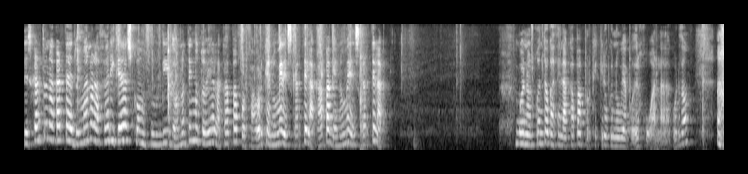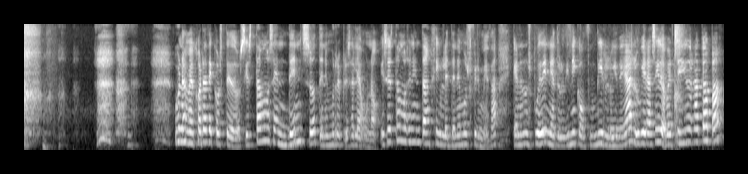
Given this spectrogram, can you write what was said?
Descarta una carta de tu mano al azar y quedas confundido. No tengo todavía la capa, por favor, que no me descarte la capa, que no me descarte la... Bueno, os cuento que hace la capa porque creo que no voy a poder jugarla, ¿de acuerdo? Una mejora de coste 2. Si estamos en denso, tenemos represalia 1. Y si estamos en intangible, tenemos firmeza, que no nos puede ni aturdir ni confundir. Lo ideal hubiera sido haber tenido la capa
